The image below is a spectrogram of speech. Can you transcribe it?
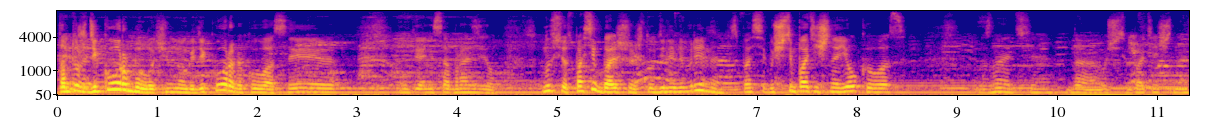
Там тоже декор был, очень много декора, как у вас, и вот я не сообразил. Ну все, спасибо большое, что уделили время. Спасибо. Очень симпатичная елка у вас. Вы знаете, да, очень симпатичная.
